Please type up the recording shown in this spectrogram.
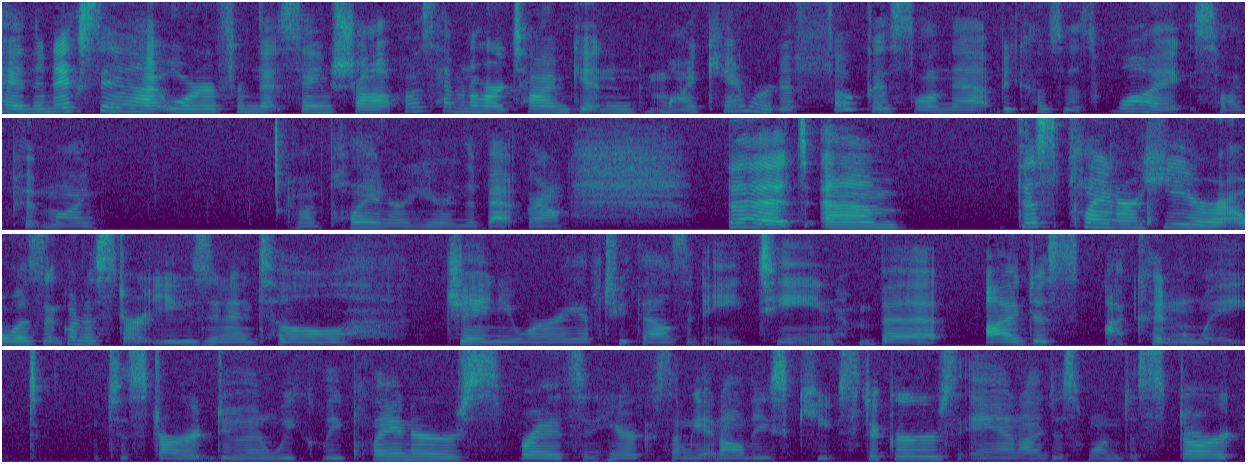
Okay, the next thing I ordered from that same shop, I was having a hard time getting my camera to focus on that because it's white, so I put my my planner here in the background. But um, this planner here, I wasn't going to start using until January of 2018, but I just, I couldn't wait to start doing weekly planners, spreads in here because I'm getting all these cute stickers and I just wanted to start.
